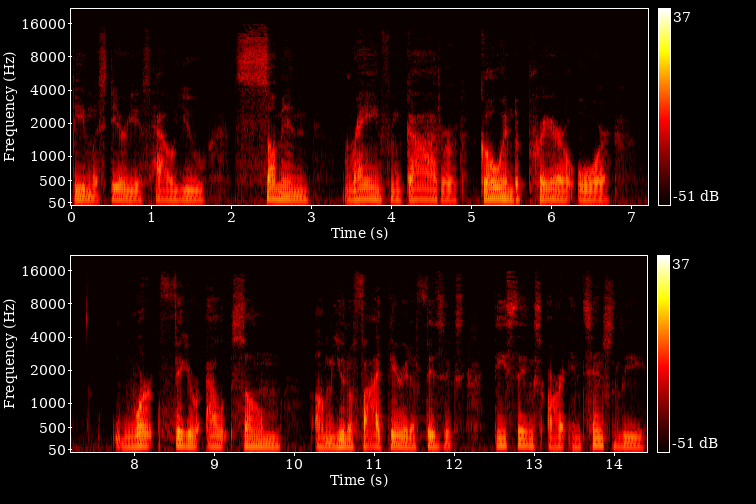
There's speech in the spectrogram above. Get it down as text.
be mysterious, how you summon rain from God or go into prayer or work, figure out some um, unified theory of physics these things are intentionally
